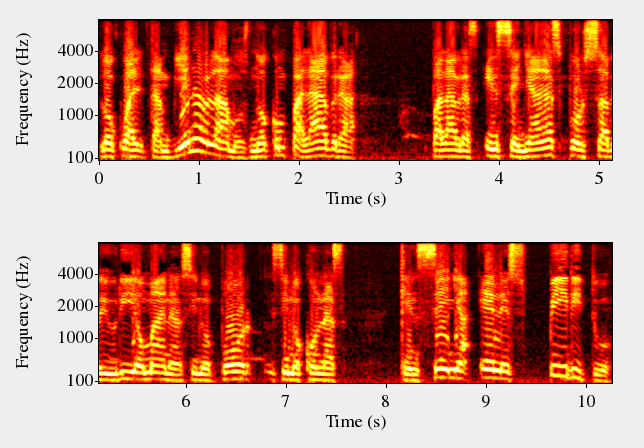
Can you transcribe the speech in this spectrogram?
lo cual también hablamos, no con palabra, palabras enseñadas por sabiduría humana, sino, por, sino con las que enseña el Espíritu,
